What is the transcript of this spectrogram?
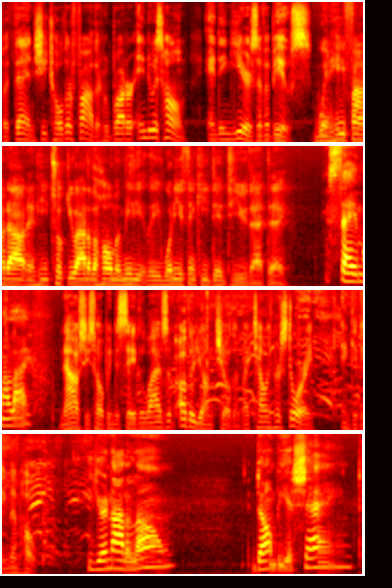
but then she told her father who brought her into his home, ending years of abuse. When he found out and he took you out of the home immediately, what do you think he did to you that day? Saved my life. Now she's hoping to save the lives of other young children by telling her story and giving them hope. You're not alone. Don't be ashamed.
